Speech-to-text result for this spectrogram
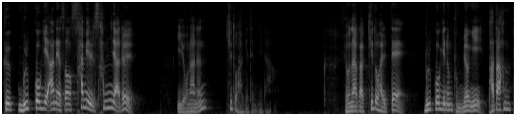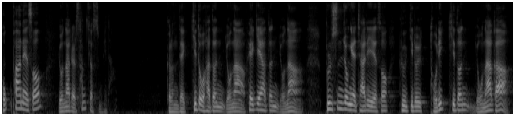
그 물고기 안에서 3일 3야를 이 요나는 기도하게 됩니다. 요나가 기도할 때 물고기는 분명히 바다 한 복판에서 요나를 삼켰습니다. 그런데 기도하던 요나, 회개하던 요나, 불순종의 자리에서 그 길을 돌이키던 요나가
